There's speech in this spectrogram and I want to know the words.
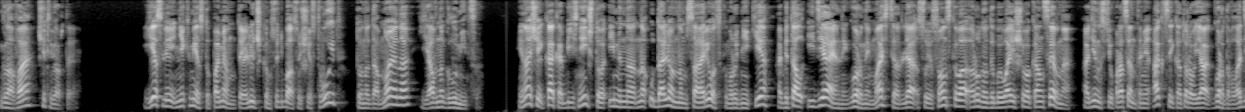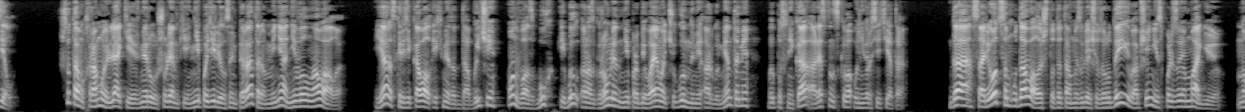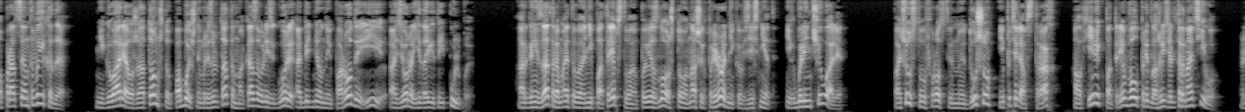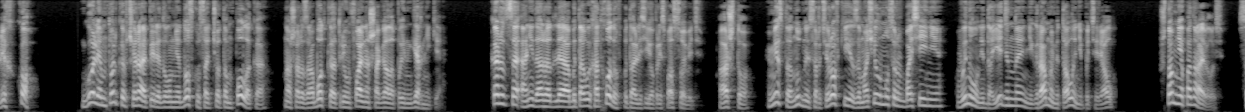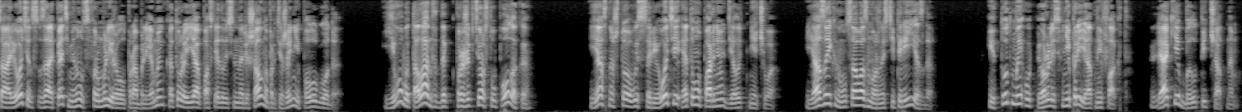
Глава 4. Если не к месту помянутая лючиком судьба существует, то надо мной она явно глумится. Иначе как объяснить, что именно на удаленном Саариотском руднике обитал идеальный горный мастер для суэсонского руднодобывающего концерна, 11% акций которого я гордо владел? Что там хромой Ляки в миру Шуленки не поделил с императором, меня не волновало. Я раскритиковал их метод добычи, он возбух и был разгромлен непробиваемо чугунными аргументами выпускника Арестонского университета. Да, с ариотцам удавалось что-то там извлечь из руды, вообще не используя магию. Но процент выхода, не говоря уже о том, что побочным результатом оказывались горы объединенной породы и озера ядовитой пульпы. Организаторам этого непотребства повезло, что наших природников здесь нет, их бы линчевали. Почувствовав родственную душу и потеряв страх, Алхимик потребовал предложить альтернативу. Легко. Голем только вчера передал мне доску с отчетом Полока. Наша разработка триумфально шагала по ингернике. Кажется, они даже для бытовых отходов пытались ее приспособить. А что? Вместо нудной сортировки замочил мусор в бассейне, вынул недоеденное, ни грамма металла не потерял. Что мне понравилось? Саариотец за пять минут сформулировал проблемы, которые я последовательно решал на протяжении полугода. Его бы талант да к прожектерству Полока Ясно, что в Иссариоте этому парню делать нечего. Я заикнулся о возможности переезда. И тут мы уперлись в неприятный факт. Ляки был печатным.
